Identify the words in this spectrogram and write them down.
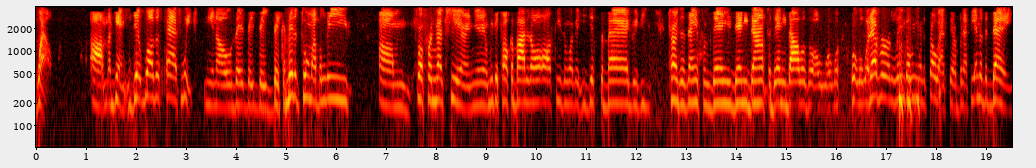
well. Um, again, he did well this past week. You know, they they they, they committed to him, I believe, um, for for next year, and you know, we could talk about it all off season whether he gets the bag, if he turns his name from Danny Danny Down to Danny Dollars, or, or, or, or whatever lingo we want to throw out there. But at the end of the day,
